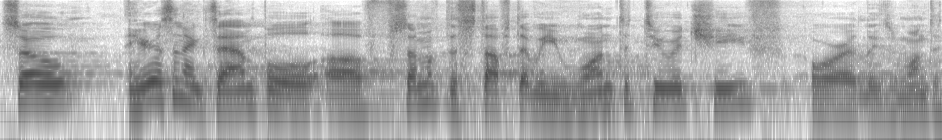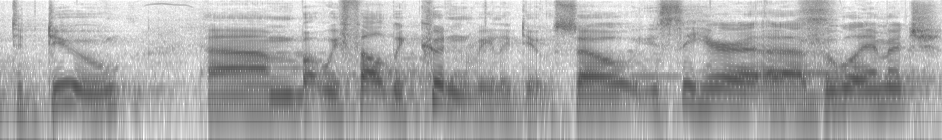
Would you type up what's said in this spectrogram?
So here's an example of some of the stuff that we wanted to achieve, or at least wanted to do, um, but we felt we couldn't really do. So you see here a Google image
